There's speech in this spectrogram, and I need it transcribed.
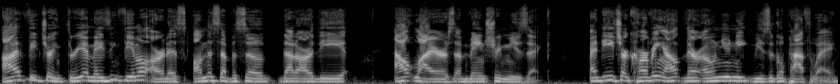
I'm featuring three amazing female artists on this episode that are the outliers of mainstream music, and each are carving out their own unique musical pathway.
